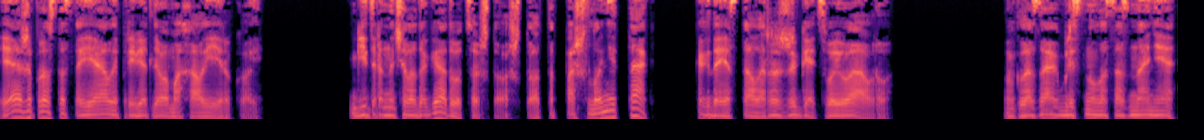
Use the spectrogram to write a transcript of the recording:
Я же просто стоял и приветливо махал ей рукой. Гидра начала догадываться, что что-то пошло не так, когда я стал разжигать свою ауру. В глазах блеснуло сознание,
